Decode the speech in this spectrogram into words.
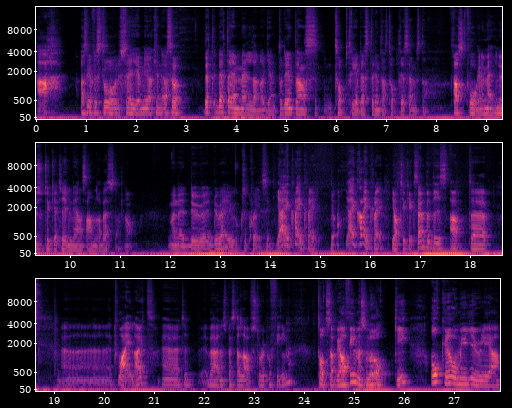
Ah. Alltså jag förstår vad du säger men jag kan... Alltså. Det, detta är mellanagent och det är inte hans topp tre bästa. Det är inte hans topp tre sämsta. Fast frågan är mig nu så tycker jag tydligen det är hans andra bästa. Men eh, du, du är ju också crazy. Jag är cray cray. Ja. Jag är cray cray. Jag tycker exempelvis att eh, Twilight är typ världens bästa love story på film. Trots att vi har filmer som Rocky och Romeo och Julia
